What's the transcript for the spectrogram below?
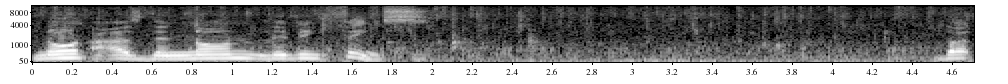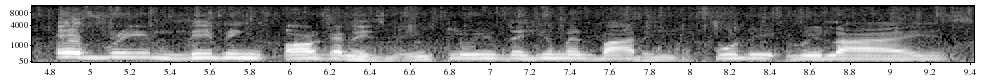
known as the non-living things that every living organism including the human body fully relies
